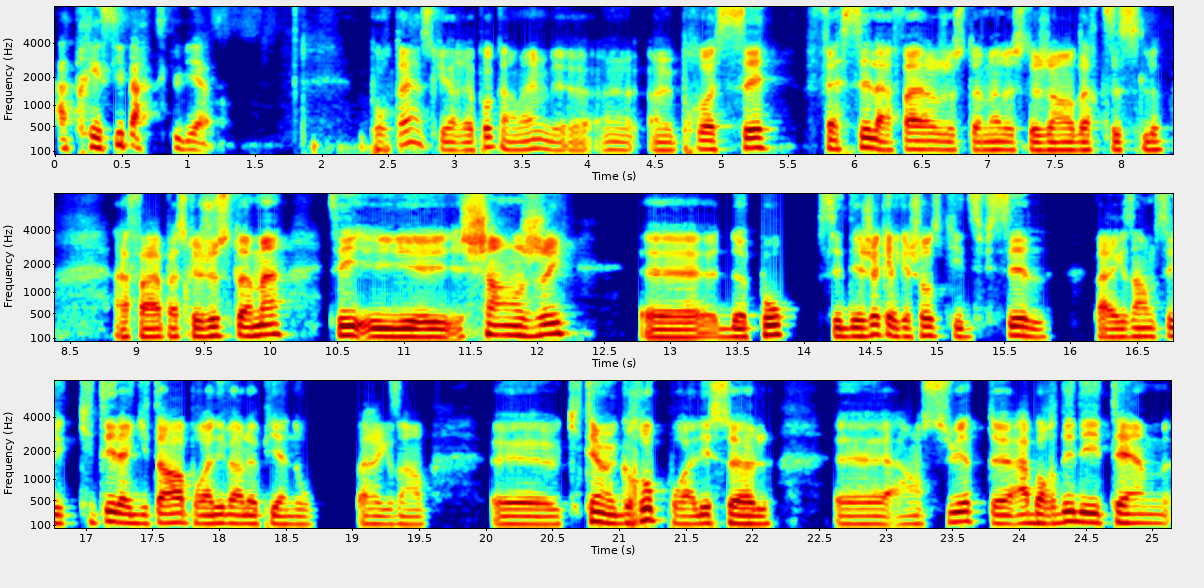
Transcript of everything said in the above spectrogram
apprécier particulièrement. Pourtant, est-ce qu'il n'y aurait pas quand même un procès facile à faire, justement, de ce genre d'artiste-là à faire. Parce que, justement, tu sais, changer euh, de peau, c'est déjà quelque chose qui est difficile. Par exemple, c'est quitter la guitare pour aller vers le piano, par exemple. Euh, quitter un groupe pour aller seul. Euh, ensuite, aborder des thèmes.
